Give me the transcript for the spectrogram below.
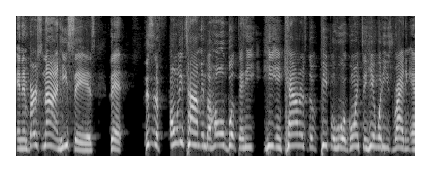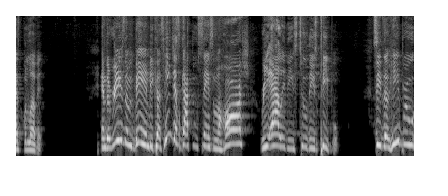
and in verse 9, he says that this is the only time in the whole book that he, he encounters the people who are going to hear what he's writing as beloved. And the reason being because he just got through saying some harsh realities to these people. See, the Hebrew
